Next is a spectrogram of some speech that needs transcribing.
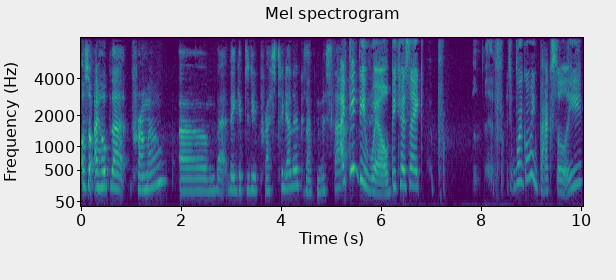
Also, I hope that promo um that they get to do press together because I've missed that. I think they will because like pr- pr- we're going back slowly,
